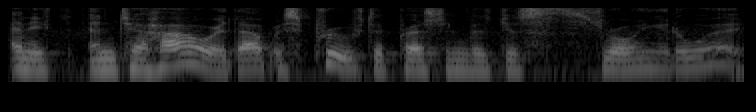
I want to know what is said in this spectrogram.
And, he, and to Howard, that was proof that Preston was just throwing it away.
